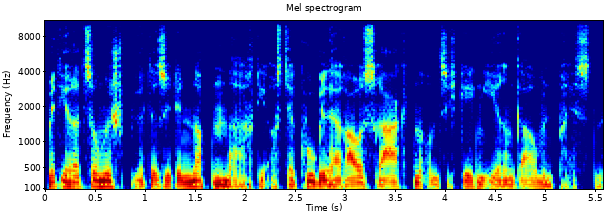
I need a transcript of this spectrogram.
Mit ihrer Zunge spürte sie den Noppen nach, die aus der Kugel herausragten und sich gegen ihren Gaumen pressten,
